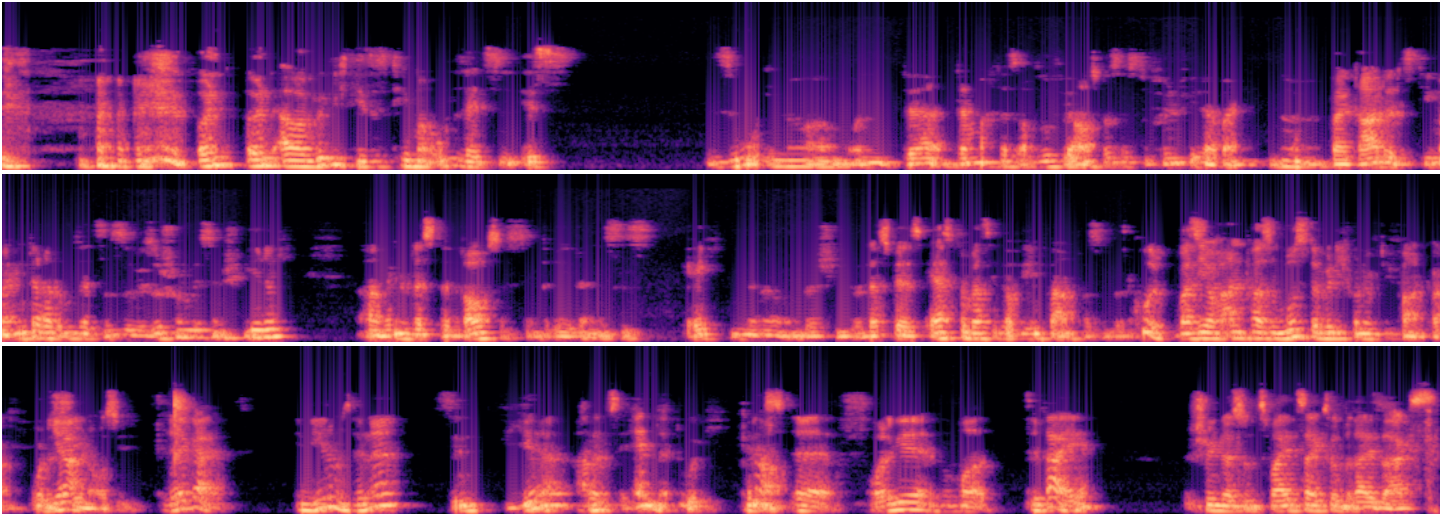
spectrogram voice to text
und, und aber wirklich dieses Thema Umsetzen ist so enorm und da, da macht das auch so viel aus, was hast du für einen Fehler bei. Mhm. Weil gerade das Thema Hinterrad umsetzen ist sowieso schon ein bisschen schwierig, aber wenn du das dann raus den Dreh, dann ist es echt ein Unterschied. Und das wäre das Erste, was ich auf jeden Fall anpassen würde. Cool. Was ich auch anpassen muss, damit ich vernünftig fahren kann und es ja. schön aussieht. Sehr geil. In diesem Sinne sind wir am Ende durch. Genau. Das ist, äh, Folge Nummer drei. Schön, dass du zwei zeigst und drei sagst.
